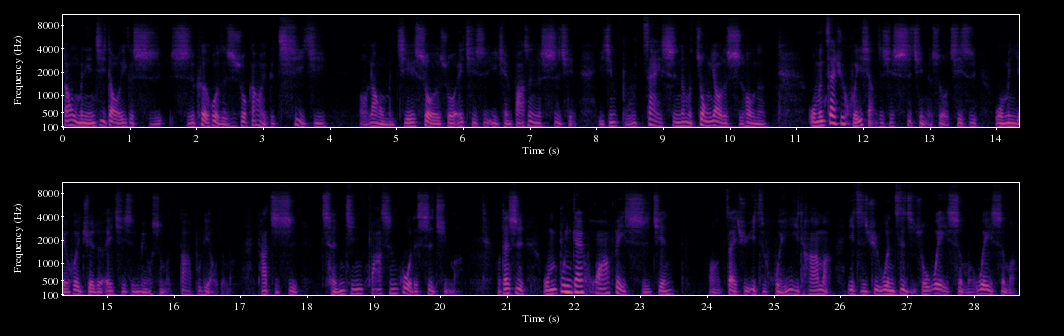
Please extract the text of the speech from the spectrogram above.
当我们年纪到了一个时时刻，或者是说刚好有一个契机，哦，让我们接受了说，哎，其实以前发生的事情已经不再是那么重要的时候呢，我们再去回想这些事情的时候，其实我们也会觉得，哎，其实没有什么大不了的嘛，它只是曾经发生过的事情嘛。但是我们不应该花费时间。哦，再去一直回忆它嘛，一直去问自己说，为什么？为什么？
